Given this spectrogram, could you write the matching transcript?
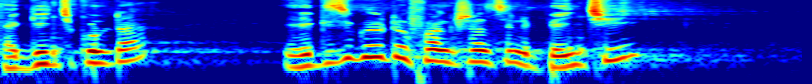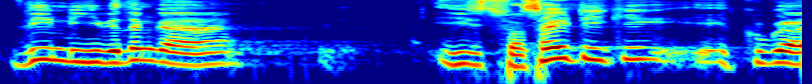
తగ్గించుకుంటా ఎగ్జిక్యూటివ్ ఫంక్షన్స్ని పెంచి దీన్ని ఈ విధంగా ఈ సొసైటీకి ఎక్కువగా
